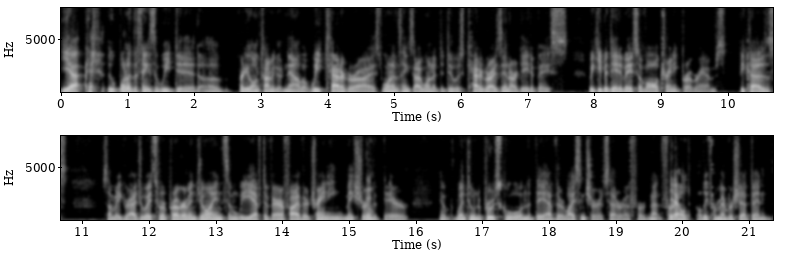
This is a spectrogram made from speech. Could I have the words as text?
Yeah, one of the things that we did a pretty long time ago now, but we categorized. One of the things I wanted to do was categorize in our database. We keep a database of all training programs because somebody graduates from a program and joins, and we have to verify their training, make sure mm-hmm. that they're you know went to an approved school and that they have their licensure, et cetera, for not for yeah. eligibility for membership and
